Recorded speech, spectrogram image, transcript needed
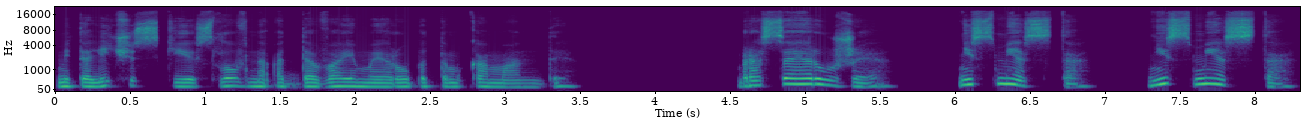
Металлические, словно отдаваемые роботом команды. «Бросай оружие! Не с места! Не с места!»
